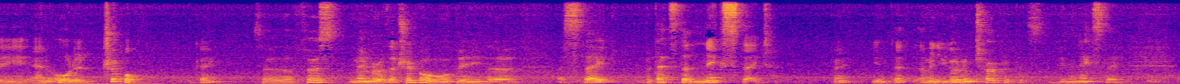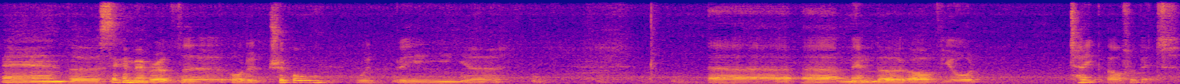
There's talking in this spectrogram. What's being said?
be an ordered triple. Okay, so the first member of the triple will be the a state, but that's the next state. Okay, you, that, I mean you've got to interpret this. It'll be the next state, and the second member of the ordered triple would be. Uh, uh, a member of your tape alphabet.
